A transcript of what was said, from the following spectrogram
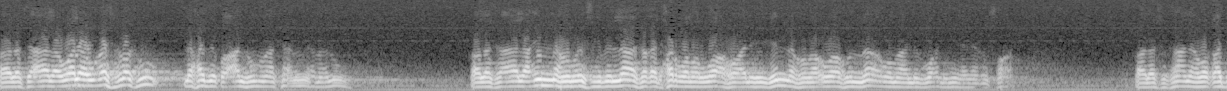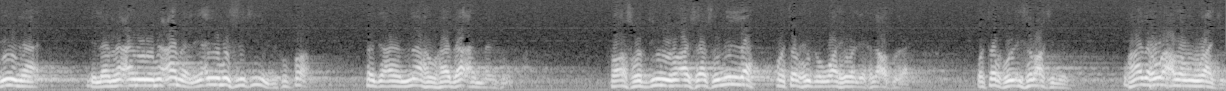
قال تعالى ولو أشركوا لحبط عنهم ما كانوا يعملون. قال تعالى إنه من يشرك بالله فقد حرم الله عليه الجنة ومأواه النار وما للظالمين من أنصار. قال سبحانه وقدينا إلى ما عملوا من عمل يعني المشركين الكفار فجعلناه هباء منثورا. فأصل الدين وأساس ملة وتوحيد الله والإخلاص له وترك الإشراك به. وهذا هو أعظم واجب.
